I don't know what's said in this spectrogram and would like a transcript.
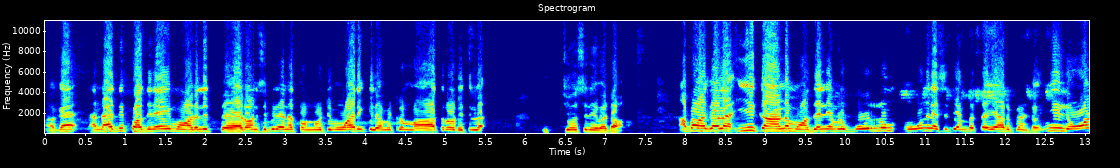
ഓക്കെ രണ്ടായിരത്തി പതിനേഴ് മോഡൽ തേർഡ് ഓൺഷിപ്പിൽ തന്നെ തൊണ്ണൂറ്റി മൂവായിരം കിലോമീറ്റർ മാത്രം ഓടിയിട്ടുള്ള ഇച്ചോസ് ലീവ് കേട്ടോ അപ്പൊ മക്കളെ ഈ കാണുന്ന മുതൽ നമ്മൾ വെറും മൂന്ന് ലക്ഷത്തി എൺപത്തി അയ്യായിരം റുപ്യ ഉണ്ടോ? ഇനി ലോൺ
